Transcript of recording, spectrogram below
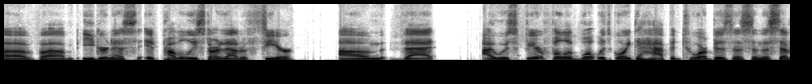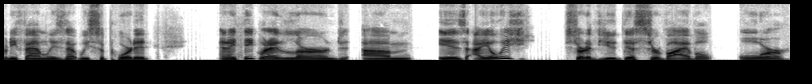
of um, eagerness. It probably started out of fear um, that I was fearful of what was going to happen to our business and the 70 families that we supported and I think what I learned um, is I always sort of viewed this survival or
